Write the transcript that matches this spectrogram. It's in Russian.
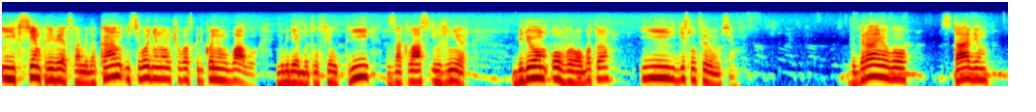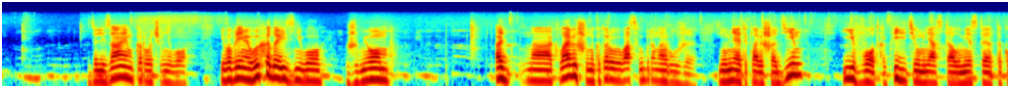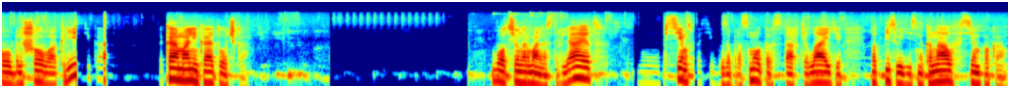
И всем привет, с вами Дакан, и сегодня я научу вас прикольному багу в игре Battlefield 3 за класс Инженер. Берем ово робота и дислоцируемся. Выбираем его, ставим, залезаем, короче, в него. И во время выхода из него жмем на клавишу, на которой у вас выбрано оружие. Но у меня это клавиша 1. И вот, как видите, у меня стало вместо такого большого крестика такая маленькая точка. Вот, все нормально стреляет. Всем спасибо за просмотр, ставьте лайки, подписывайтесь на канал. Всем пока.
